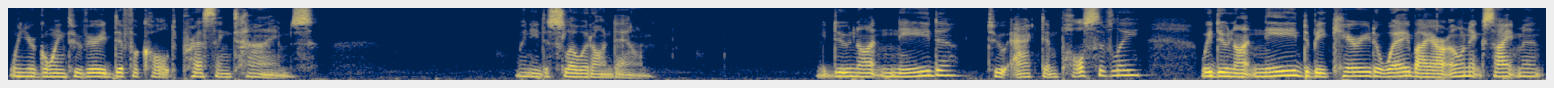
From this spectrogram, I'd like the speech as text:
when you're going through very difficult, pressing times, we need to slow it on down. We do not need to act impulsively. We do not need to be carried away by our own excitement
